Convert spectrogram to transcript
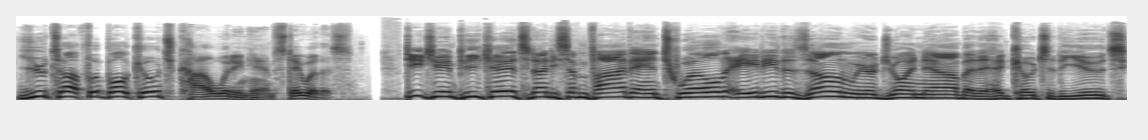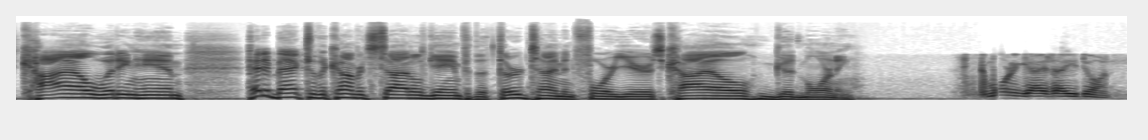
Utah football coach Kyle Whittingham. Stay with us. DJ and PK, it's 97.5 and 1280 The Zone. We are joined now by the head coach of the Utes, Kyle Whittingham, headed back to the conference title game for the third time in four years. Kyle, good morning. Good morning, guys. How you doing?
